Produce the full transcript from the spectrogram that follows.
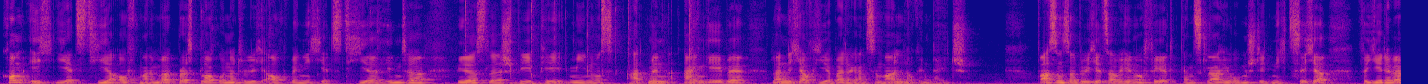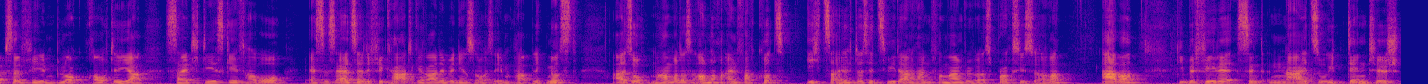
komme ich jetzt hier auf meinen WordPress-Blog und natürlich auch, wenn ich jetzt hier hinter wieder slash wp-admin eingebe, lande ich auch hier bei der ganz normalen Login-Page. Was uns natürlich jetzt aber hier noch fehlt, ganz klar hier oben steht nicht sicher. Für jede Website, für jeden Blog braucht ihr ja seit DSGVO SSL-Zertifikat, gerade wenn ihr sowas eben public nutzt. Also machen wir das auch noch einfach kurz. Ich zeige euch das jetzt wieder anhand von meinem Reverse Proxy Server. Aber die Befehle sind nahezu identisch,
